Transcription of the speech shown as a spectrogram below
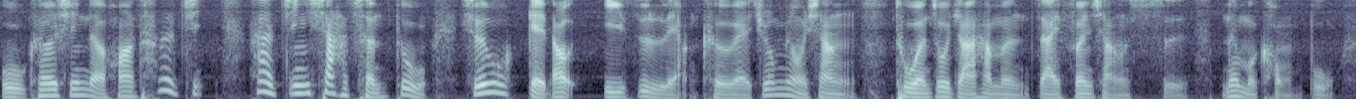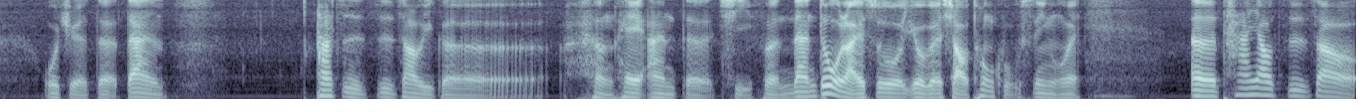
五颗星的话，它的惊它的惊吓程度，其实我给到。一至两颗，诶，就没有像图文作家他们在分享时那么恐怖，我觉得，但他只制造一个很黑暗的气氛。但对我来说，有个小痛苦是因为，呃，他要制造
